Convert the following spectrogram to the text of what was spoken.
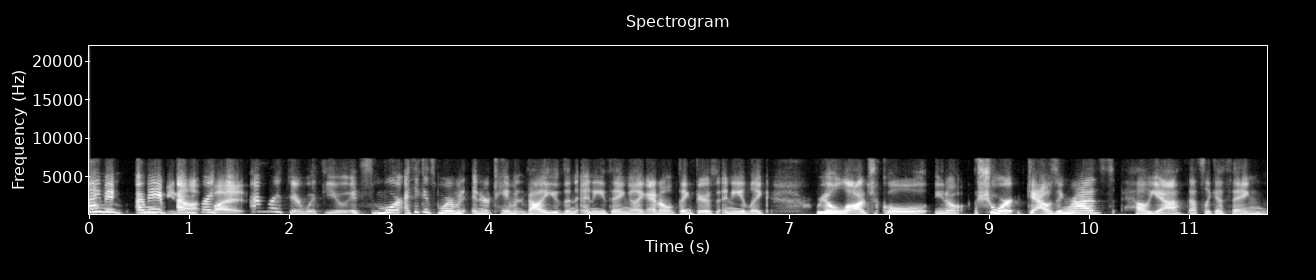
I'm, May- I'm maybe I'm not, right but- there, I'm right there with you. It's more I think it's more of an entertainment value than anything. Like I don't think there's any like real logical, you know, sure, dowsing rods, hell yeah, that's like a thing.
